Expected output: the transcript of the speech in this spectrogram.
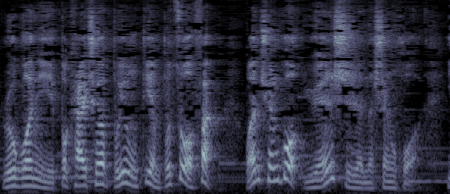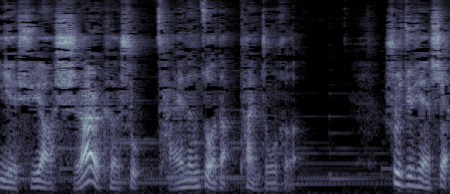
如果你不开车、不用电、不做饭，完全过原始人的生活，也需要十二棵树才能做到碳中和。数据显示，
